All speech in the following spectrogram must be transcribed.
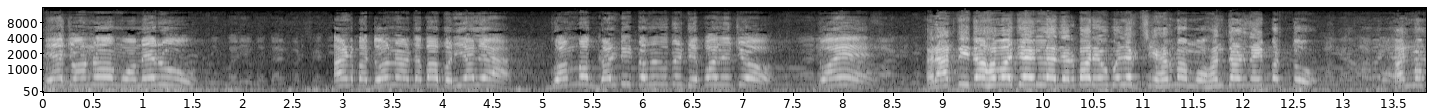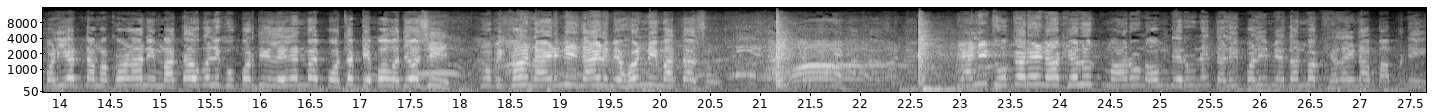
બે જોનો મોમેરું. અને બધોને ડબ્બા ભર્યા લ્યા ગોમમાં ગલડી ડબ્બે બબે ઢેપા વેચ્યો. તો એ રાતી દહ વાગે એટલે દરબાર એવું બોલે શહેરમાં મોહનથાળ નહીં બચતો અને હું પડિયાતના મકોણાની માતાઓ બોલી ઉપરથી લઈ લઈને મેં પોચત ઢેપો વધ્યો છે. હું ભીખા નાયણની નાયણ મેહોનની માતા છું. પેલી ઠોકરે નાખેલું મારું નોમ દેરું ને દળી પડી મેદાનમાં ખેલાઈના બાપની.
